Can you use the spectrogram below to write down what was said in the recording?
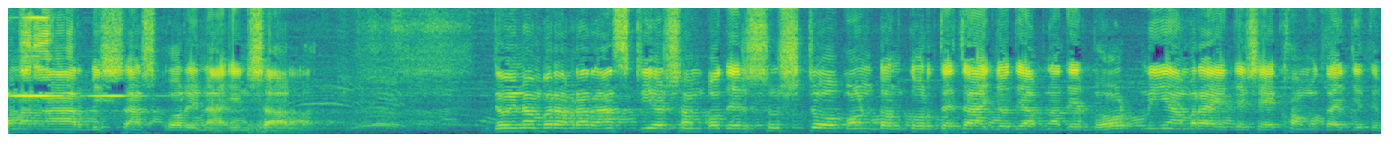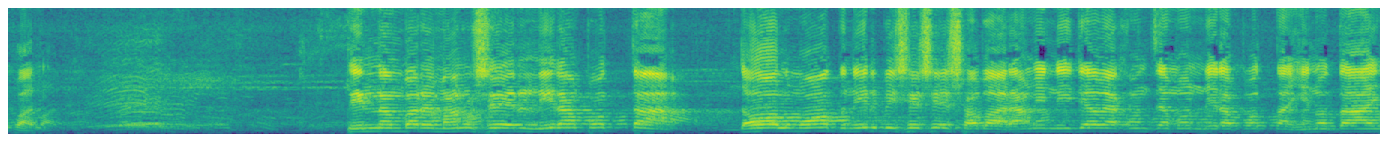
ওনারা আর বিশ্বাস করে না, ইনশাআল্লাহ। দুই নম্বর, আমরা রাষ্ট্রীয় সম্পদের সুষ্ঠু বন্টন করতে চাই যদি আপনাদের ভোট নিয়ে আমরা এদেশে ক্ষমতায় যেতে পারি। তিন নম্বরে, মানুষের নিরাপত্তা, দল মত নির্বিশেষে সবার। আমি নিজেও এখন যেমন নিরাপত্তাহীনতায়,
